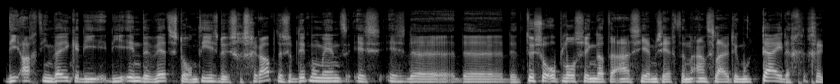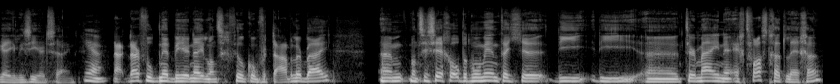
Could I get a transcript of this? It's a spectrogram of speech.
die 18 weken die, die in de wet stond, die is dus geschrapt. Dus op dit moment is, is de, de, de tussenoplossing dat de ACM zegt een aansluiting moet tijdig gerealiseerd zijn. Ja. Nou, daar voelt Netbeheer Nederland zich veel comfortabeler bij. Um, want ze zeggen op het moment dat je die, die uh, termijnen echt vast gaat leggen,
